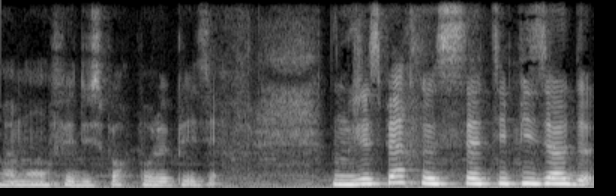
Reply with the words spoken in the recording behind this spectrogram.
vraiment on fait du sport pour le plaisir. J'espère que cet épisode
